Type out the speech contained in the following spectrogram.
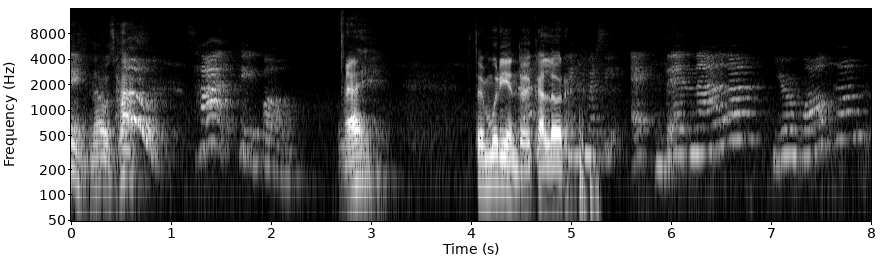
Man, that was hot. Woo! It's hot, people. Ay, estoy muriendo de calor. Thank you, Eh, De nada, you're welcome.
